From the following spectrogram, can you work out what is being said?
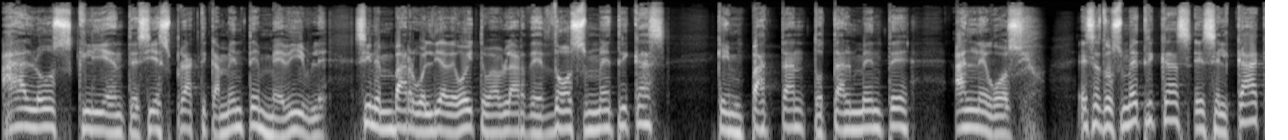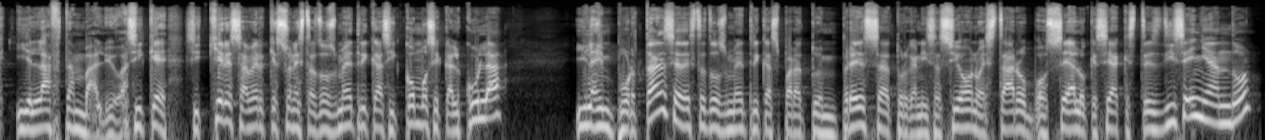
a los clientes y es prácticamente medible. Sin embargo, el día de hoy te voy a hablar de dos métricas que impactan totalmente al negocio. Esas dos métricas es el CAC y el Lifetime Value. Así que si quieres saber qué son estas dos métricas y cómo se calcula y la importancia de estas dos métricas para tu empresa, tu organización o startup o sea lo que sea que estés diseñando,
